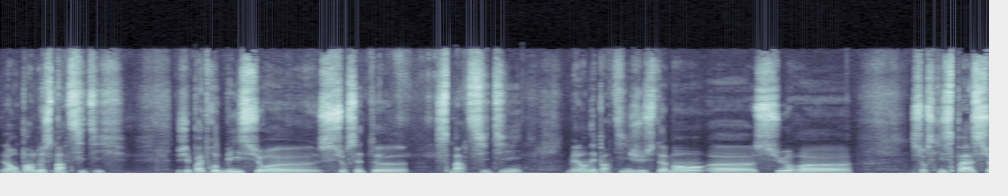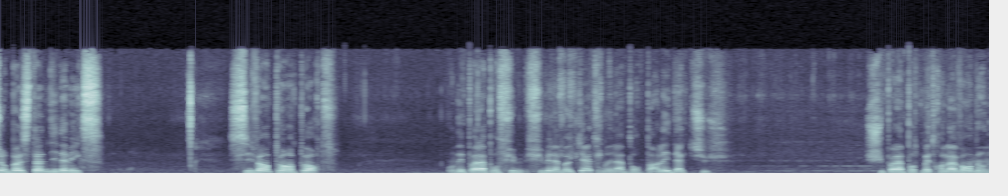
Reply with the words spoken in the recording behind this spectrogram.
Là on parle de Smart City. J'ai pas trop de billes sur, euh, sur cette Smart City, mais là on est parti justement sur, sur ce qui se passe sur Boston Dynamics. Sylvain, peu importe. On n'est pas là pour fumer la moquette, on est là pour parler d'actu. Je suis pas là pour te mettre en avant, mais on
